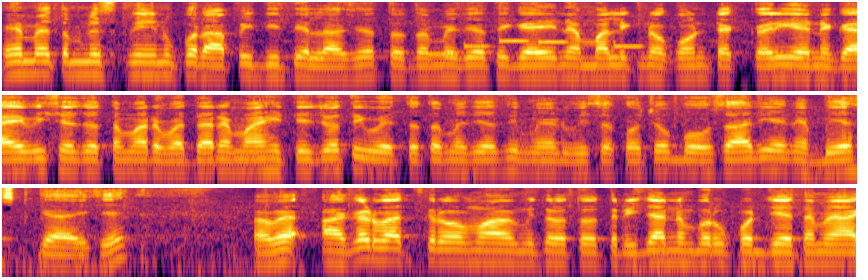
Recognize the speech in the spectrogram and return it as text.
એ મેં તમને સ્ક્રીન ઉપર આપી દીધેલા છે. તો તમે ત્યાંથી ગાયના માલિકનો કોન્ટેક્ટ કરી અને ગાય વિશે જો તમારે વધારે માહિતી જોતી હોય તો તમે ત્યાંથી મેળવી શકો છો. બહુ સારી અને બેસ્ટ ગાય છે. હવે આગળ વાત કરવામાં આવે મિત્રો, તો ત્રીજા નંબર ઉપર જે તમે આ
